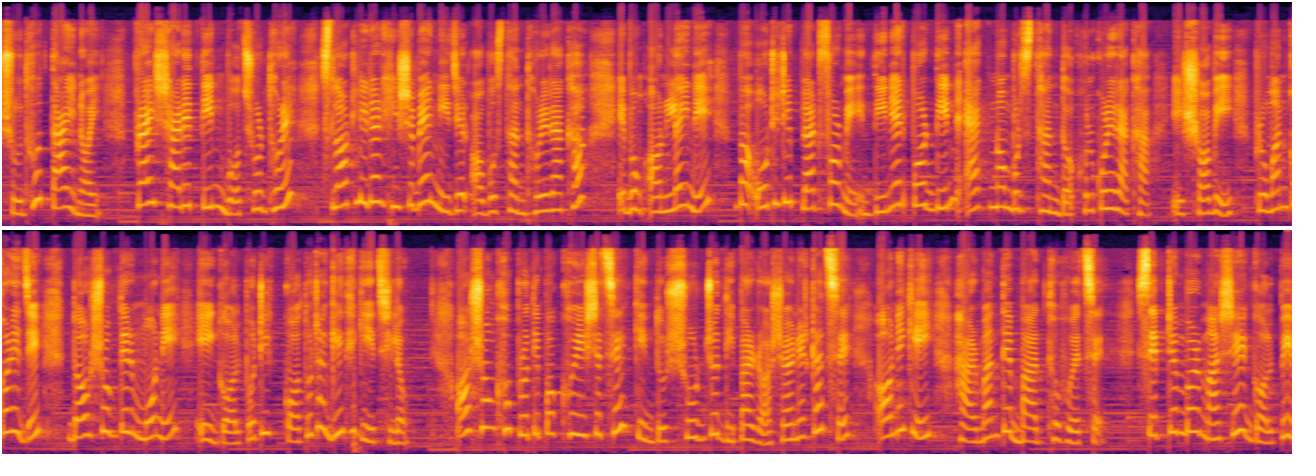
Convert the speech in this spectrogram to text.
শুধু তাই নয়, প্রায় সাড়ে তিন বছর ধরে স্লট লিডার হিসেবে নিজের অবস্থান ধরে রাখা এবং অনলাইনে বা ওটিটি প্ল্যাটফর্মে দিনের পর দিন এক নম্বর স্থান দখল করে রাখা, এসবই প্রমাণ করে যে দর্শকদের মনে এই গল্পটি কতটা গেঁথে গিয়েছিল। অসংখ্য প্রতিপক্ষ এসেছে, কিন্তু সূর্য দীপার রসায়নের কাছে অনেকেই হার মানতে বাধ্য হয়েছে। সেপ্টেম্বর মাসে গল্পে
